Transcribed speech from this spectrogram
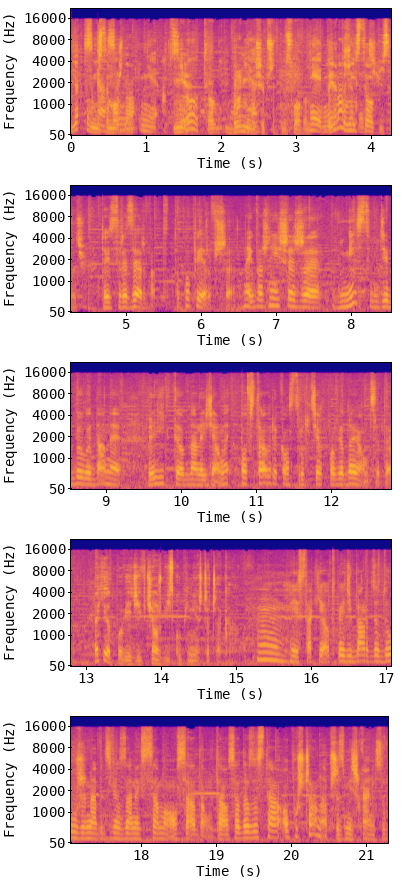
Jak to miejsce można... Nie, absolutnie. Nie, to bronimy Nie. się przed tym słowem. Nie, to nie jak to miejsce być. opisać? To jest rezerwat. To po pierwsze. Najważniejsze, że w miejscu, gdzie były dane relikty odnalezione, powstały rekonstrukcje odpowiadające temu. Jakie odpowiedzi wciąż Biskupin jeszcze czeka? Hmm, jest takie odpowiedzi bardzo duże, nawet związanych z samą osadą. Ta osada została opuszczona przez mieszkańców,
